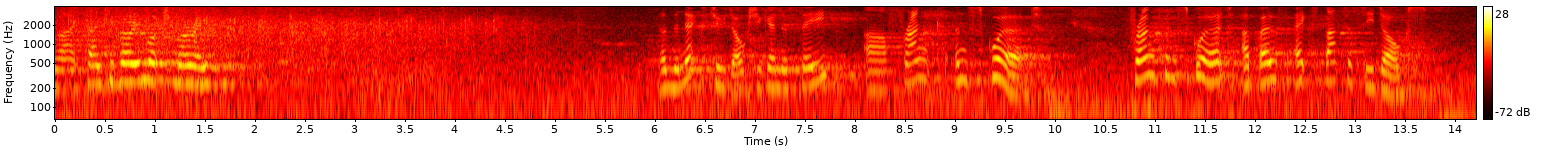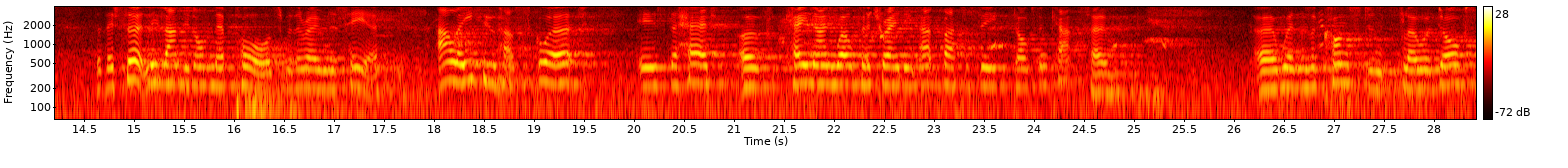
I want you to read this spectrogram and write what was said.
Right, thank you very much, Murray. And the next two dogs you're going to see are Frank and Squirt. Frank and Squirt are both ex-Battersea dogs, but they've certainly landed on their paws with their owners here. Ali, who has Squirt, is the head of canine welfare training at Battersea Dogs and Cats Home, uh, where there's a constant flow of dogs,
